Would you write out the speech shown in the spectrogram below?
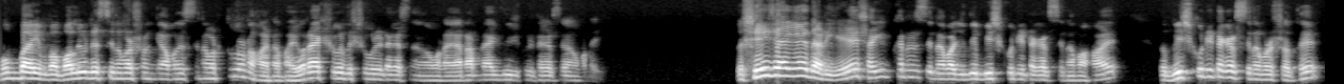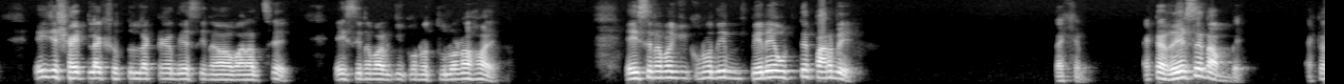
মুম্বাই বা বলিউডের সিনেমার সঙ্গে আমাদের সিনেমার তুলনা হয় না ভাই। ওরা ১০০-১৫০ কোটি টাকার সিনেমা বানায় আর আমরা ১-২ কোটি টাকার সিনেমা বানাই। তো সেই জায়গায় দাঁড়িয়ে শাকিব খানের সিনেমা যদি ২০ কোটি টাকার সিনেমা হয়, তো ২০ কোটি টাকার সিনেমার সাথে এই যে ৬০ লাখ ৭০ লাখ টাকা দিয়ে সিনেমা বানাচ্ছে, এই সিনেমার কি কোনো তুলনা হয়? এই সিনেমা কি কোনদিন পেরে উঠতে পারবে? দেখেন, একটা রেসে নামবে, একটা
